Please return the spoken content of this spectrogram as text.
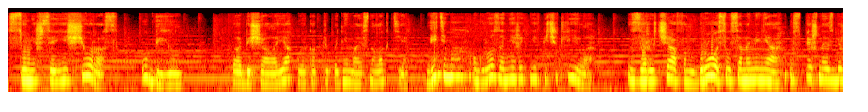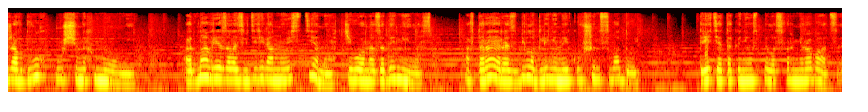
«Сунешься еще раз – убью», – пообещала я, кое-как приподнимаясь на локте. Видимо, угроза нежить не впечатлила – Зарычав, он бросился на меня, успешно избежав двух пущенных молний. Одна врезалась в деревянную стену, чего она задымилась, а вторая разбила глиняный кувшин с водой. Третья так и не успела сформироваться.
